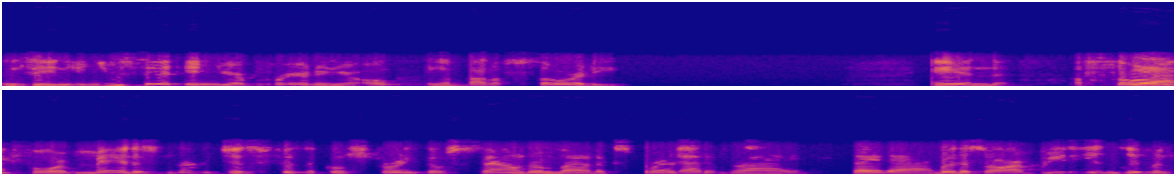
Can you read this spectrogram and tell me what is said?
And see, and you said in your prayer and in your opening about authority. And authority Yeah. for a man is not just physical strength or sound or loud expression. That's right. Say that. But it's our obedient living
